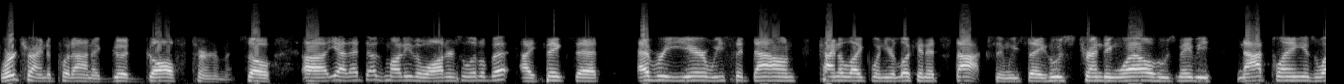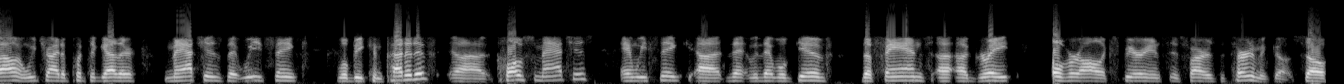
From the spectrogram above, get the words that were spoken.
we're trying to put on a good golf tournament. So, uh, yeah, that does muddy the waters a little bit. I think that every year we sit down, kind of like when you're looking at stocks, and we say who's trending well, who's maybe not playing as well, and we try to put together matches that we think will be competitive, uh, close matches, and we think uh, that that will give the fans a, a great overall experience as far as the tournament goes. So,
